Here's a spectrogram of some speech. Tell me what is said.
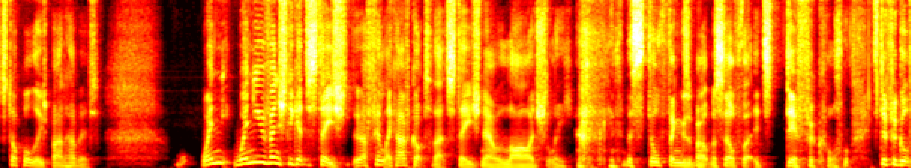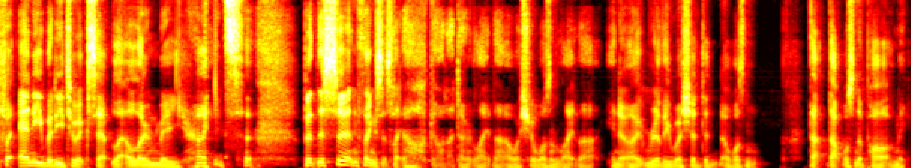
Stop all those bad habits when when you eventually get to stage, I feel like I've got to that stage now largely. There's still things about myself that it's difficult. It's difficult for anybody to accept, let alone me, right? but there's certain things that's like, oh god, I don't like that. I wish I wasn't like that. You know, I really wish I didn't. I wasn't. That that wasn't a part of me.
